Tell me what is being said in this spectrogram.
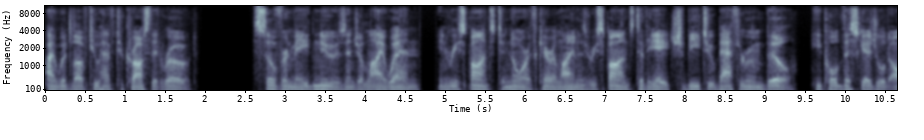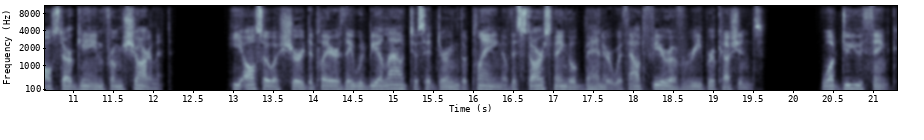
I would love to have to cross that road. Silver made news in July when, in response to North Carolina's response to the HB2 bathroom bill, he pulled the scheduled All-Star game from Charlotte. He also assured the players they would be allowed to sit during the playing of the Star-Spangled Banner without fear of repercussions. What do you think?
